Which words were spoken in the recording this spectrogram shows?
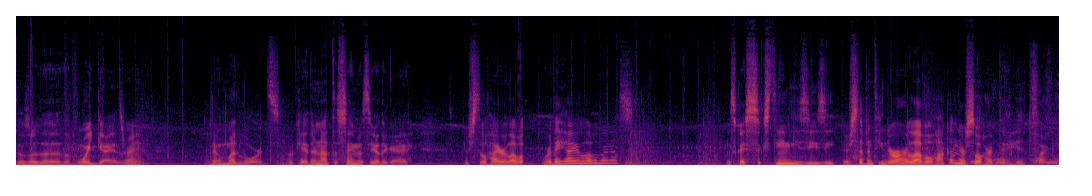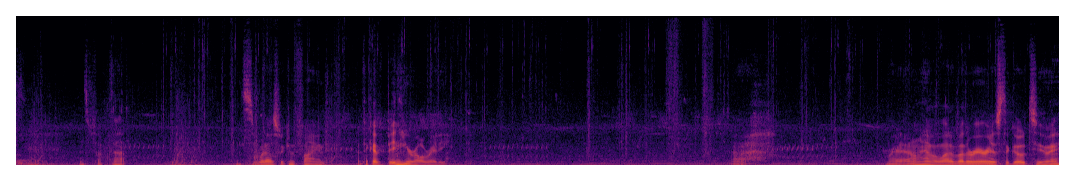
Those are the, the void guys, right? No, mudlords. Okay, they're not the same as the other guy. They're still higher level. Were they higher level than us? This guy's 16, he's easy. They're 17, they're our level. How come they're so hard to hit? Fuck. That's fucked up. Let's see what else we can find. I think I've been here already. Right, I don't have a lot of other areas to go to, eh?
